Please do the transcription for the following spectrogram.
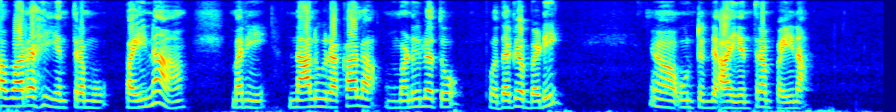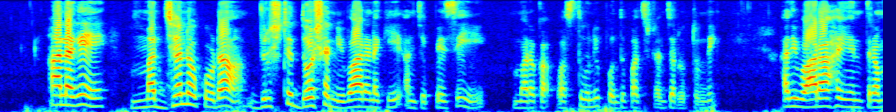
ఆ వారాహి యంత్రము పైన మరి నాలుగు రకాల మణులతో పొదగబడి ఉంటుంది ఆ యంత్రం పైన. అలాగే మధ్యలో కూడా దృష్టి దోష నివారణకి అని చెప్పేసి మరొక వస్తువుని పొందుపరచడం జరుగుతుంది. అది వారాహ యంత్రం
